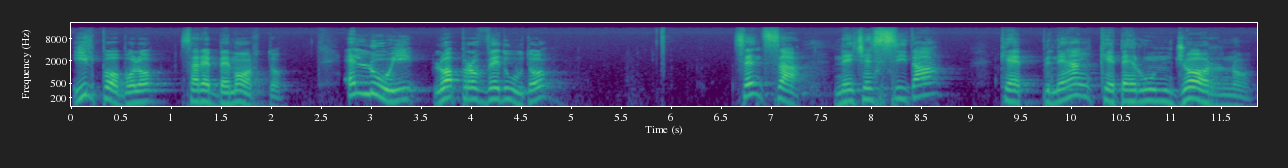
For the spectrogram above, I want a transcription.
il popolo sarebbe morto. E lui lo ha provveduto senza necessità che neanche per un giorno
